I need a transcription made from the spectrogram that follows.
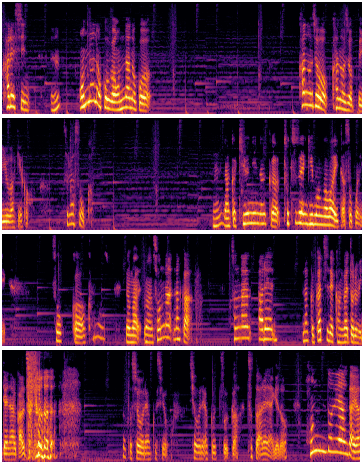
彼氏、ん？女の子が女の子、彼女、彼女っていうわけか。そりゃそうか。ん？なんか急になんか突然疑問が湧いた、そこに。そっか、彼女。でもまあ、まあ、そんな、なんか、そんな、あれ、なんかガチで考えとるみたいになるから、ちょっと ちょっと省略しよう。省略つうか、ちょっとあれやけど、本当になんか優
